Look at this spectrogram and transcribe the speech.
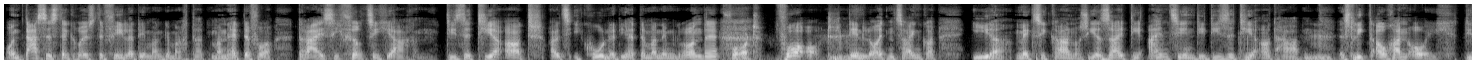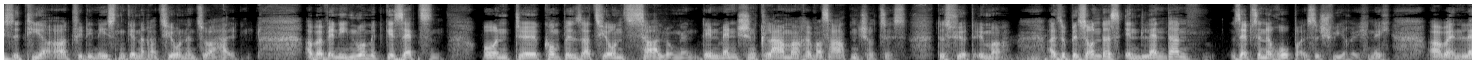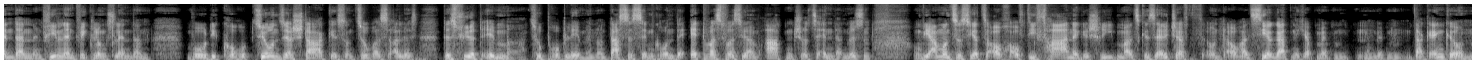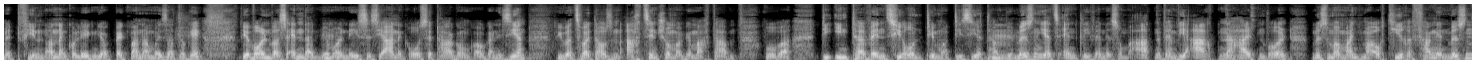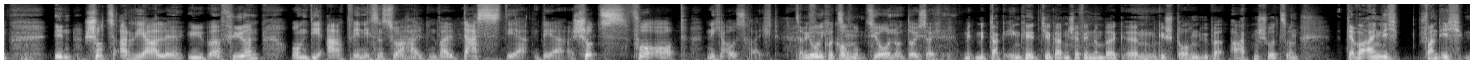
Und das ist der größte Fehler, den man gemacht hat. Man hätte vor 30, 40 Jahren diese Tierart als Ikone, die hätte man im Grunde vor Ort, vor Ort mhm. den Leuten zeigen können. Ihr Mexikanos, ihr seid die Einzigen, die diese Tierart haben. Mhm. Es liegt auch an euch, diese Tierart für die nächsten Generationen zu erhalten. Aber wenn ich nur mit Gesetzen und äh, Kompensationszahlungen den Menschen klar mache, was Artenschutz ist, das führt immer. Also besonders in Ländern, selbst in Europa ist es schwierig, nicht? Aber in Ländern, in vielen Entwicklungsländern, wo die Korruption sehr stark ist und sowas alles, das führt immer zu Problemen. Und das ist im Grunde etwas, was wir im Artenschutz ändern müssen. Und wir haben uns das jetzt auch auf die Fahne geschrieben als Gesellschaft und auch als Tiergarten. Ich habe mit, dem, mit dem Doug Enke und mit vielen anderen Kollegen, Jörg Beckmann, haben wir gesagt, okay, wir wollen was ändern. Wir mhm. wollen nächstes Jahr eine große Tagung organisieren, wie wir 2018 schon mal gemacht haben, wo wir die Intervention thematisiert haben. Mhm. Wir müssen jetzt endlich, wenn es es um Arten. Wenn wir Arten erhalten wollen, müssen wir manchmal auch Tiere fangen müssen, in Schutzareale überführen, um die Art wenigstens zu erhalten, weil das der, der Schutz vor Ort nicht ausreicht. durch Korruption und durch solche. Mit, mit Doug Enke, Tiergartenchef in Nürnberg, ähm, gesprochen über Artenschutz und der war eigentlich, fand ich,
